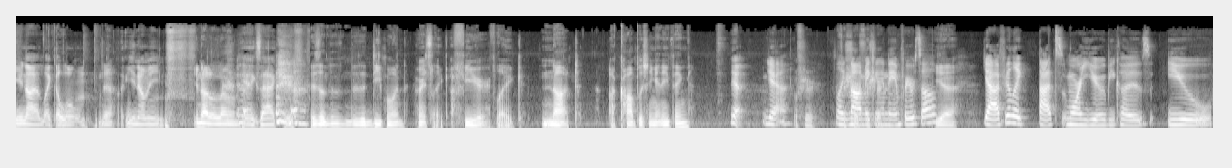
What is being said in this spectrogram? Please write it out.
you're not like alone. Yeah, You know what I mean? you're not alone. yeah, exactly. There's a there's a deep one where it's like a fear of like not accomplishing anything. yeah, Yeah, for sure. like sure, not for making sure. a name for yourself. Yeah, Yeah, I feel like that's more you because you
